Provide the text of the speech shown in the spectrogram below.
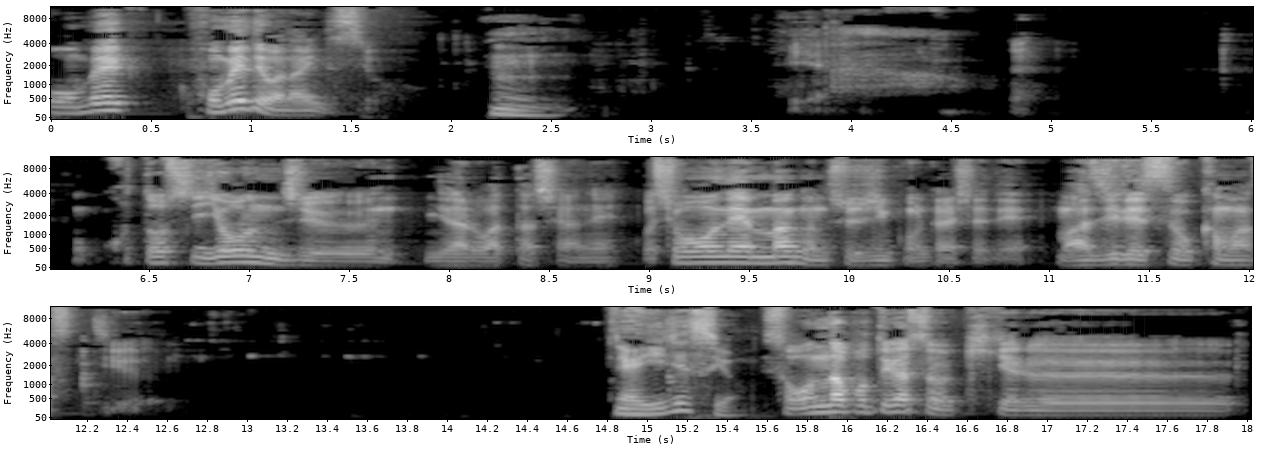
褒め、褒めではないんですよ。うん。いや今年40になる私はね、少年漫画の主人公に対してね、マジレスをかますっていう、いや、いいですよ。そんなポッドキャストを聞ける、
